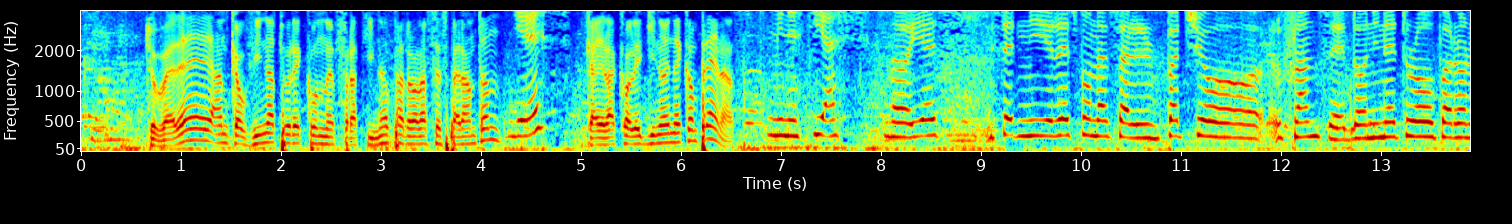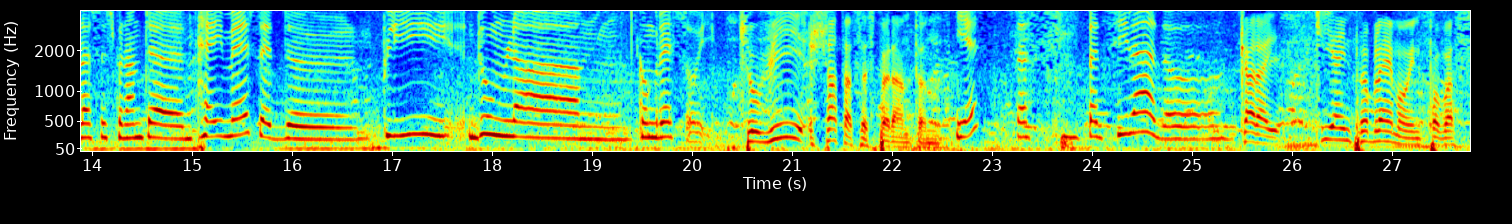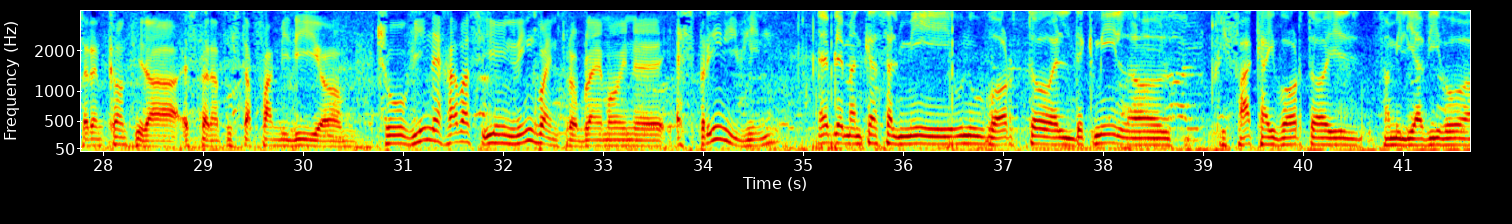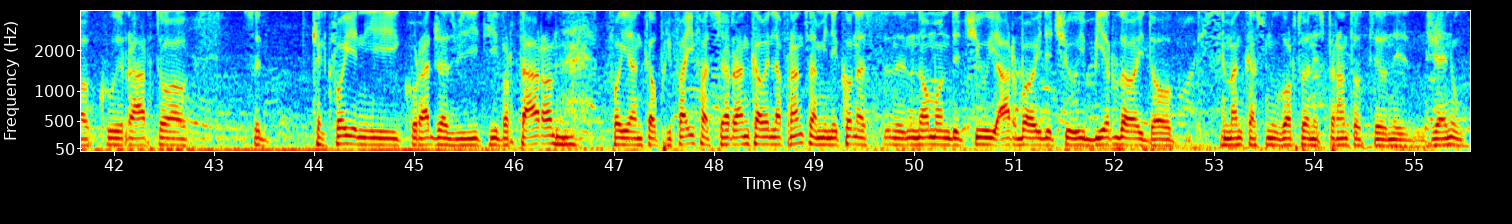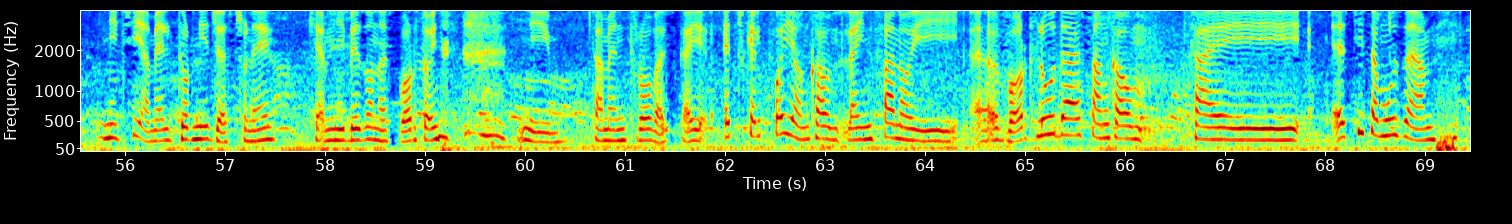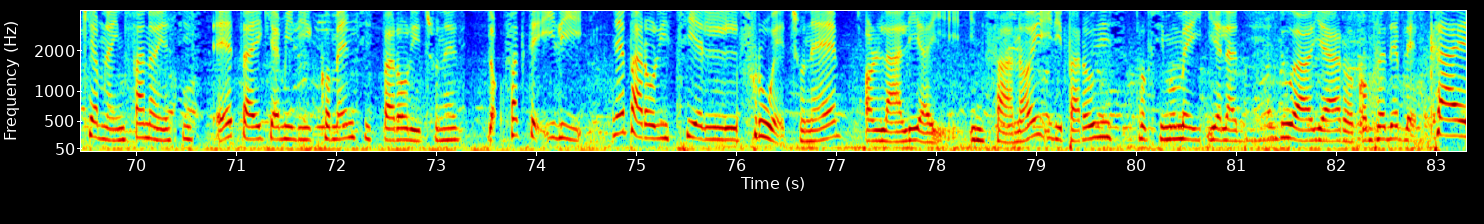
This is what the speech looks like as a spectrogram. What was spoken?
ĉu vere? Ankaŭ vi nature kun fratino parolas Esperanton? Jes kaj la koleginoj ne komprenas? Mi ne scias. Do jes sed ni respondas al paĉjo france, do ni ne tro parolas Esperante hejme, sed eh, pli dum la mm, kongresoj. Ĉu vi ŝatas Esperanton? Jes, estas facila do. Karaj, kiajn problemojn povas renkonti la esperantista familio? Ĉu vi ne havas iujn lingvajn problemojn eh, esprimi vin? Eble mancas al mi unu vorto el decmil pri facaj vortoj familia vivo aŭ kuirarto aŭ sed Kelkfoje ni kuraĝas viziti vortaron, foje ankaŭ prifajfas, ĉar ankaŭ en la franca mi ne konas eh, nomon de ĉiuj arboj, de ĉiuj birdoj, do se mankas unu vorto en Esperanto, tio ne ĝenu. Ni ĉiam elturniĝas, ĉu ne? Kiam ni bezonas vortojn, ni tamen trovas kaj eĉ kelkfoje ankaŭ la infanoj uh, vortludas ankaŭ kaj estis amuza kiam la infanoj estis etaj kiam ili komencis paroli ĉu ne Do, fakte ili ne parolis tiel frue, ĉu ne, ol la aliaj infanoj, ili parolis proksimume je la dua jaro, kompreneble. Kaj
